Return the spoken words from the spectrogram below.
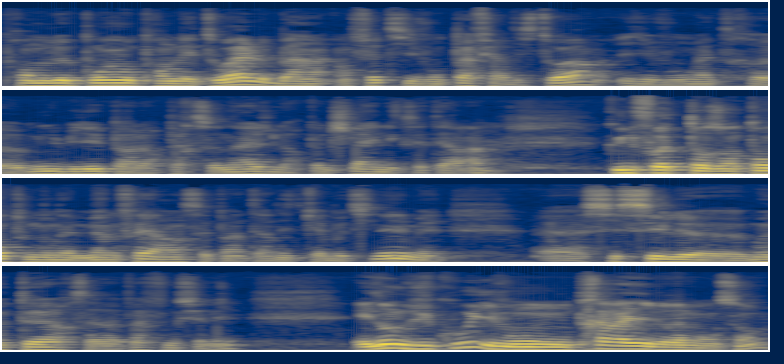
prendre le point ou prendre l'étoile, ben en fait ils vont pas faire d'histoire, ils vont être euh, obnubilés par leur personnage, leur punchline, etc. Qu'une fois de temps en temps, tout le monde aime bien le faire, hein, c'est pas interdit de cabotiner, mais euh, si c'est le moteur, ça va pas fonctionner. Et donc du coup, ils vont travailler vraiment ensemble.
